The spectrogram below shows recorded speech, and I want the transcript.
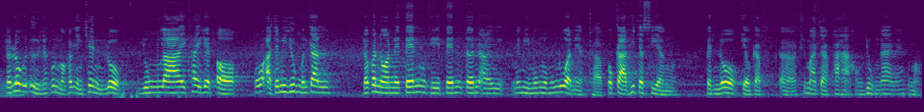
นี้แล้วโรคอื่นๆนะคุณหมอครับอย่างเช่นโรคยุงลายไข้เลือดออกเพราะว่าอาจจะมียุงเหมือนกัน แล้วก็นอนในเต็นท์บางทีเต็นท์เต็นท์อะไรไม่มีมุ้งลงมุ้งลวดเนี่ยครับโอกาสที่จะเสี่ยงเป็นโรคเกี่ยวกับเอ่อที่มาจากพาหะของยุงได้ไหมคุณหมอ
